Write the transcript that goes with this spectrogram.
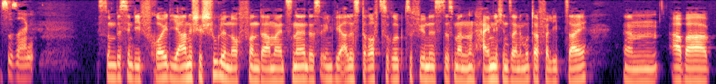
zu sagen. Ist so ein bisschen die freudianische Schule noch von damals, ne, dass irgendwie alles darauf zurückzuführen ist, dass man heimlich in seine Mutter verliebt sei. Ähm, aber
